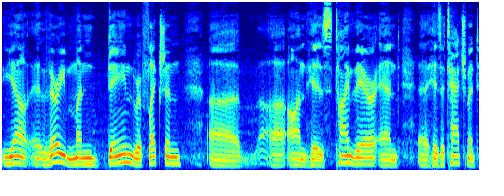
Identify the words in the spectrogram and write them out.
yeah, very mundane reflection. Uh, uh, on his time there and uh, his attachment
